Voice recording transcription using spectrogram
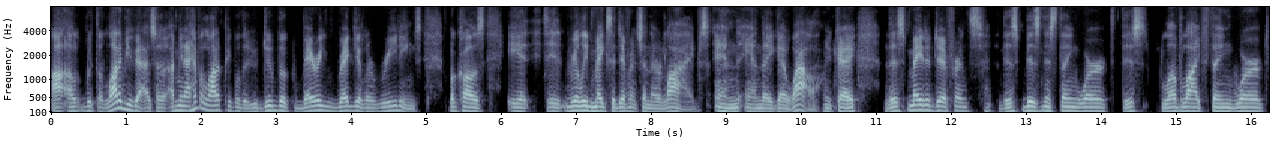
uh, uh with a lot of you guys. Uh, i mean i have a lot of people that who do book very regular readings because it it really makes a difference in their lives. And and they go wow okay this made a difference. This business thing worked. This love life thing worked.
